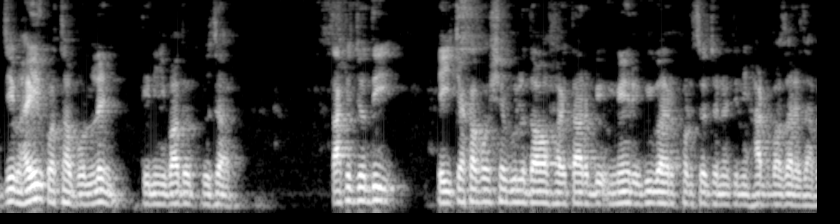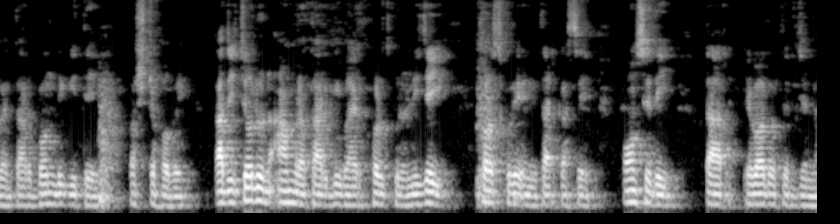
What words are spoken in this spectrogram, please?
যে ভাইয়ের কথা বললেন, তিনি ইবাদত গুজার। তাকে যদি এই টাকা পয়সাগুলো দেওয়া হয়, তার মেয়ের বিবাহের খরচের জন্য তিনি হাট বাজারে যাবেন, তার বন্দিগিতে কষ্ট হবে। কাজে চলুন, আমরা তার বিবাহের খরচগুলো নিজেই খরচ করে এনে তার কাছে পৌঁছে দিই, তার এবাদতের জন্য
